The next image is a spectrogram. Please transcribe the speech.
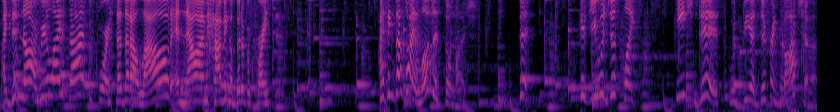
I did not realize that before I said that out loud, and now I'm having a bit of a crisis. I think that's why I love this so much. Because you would just like, each disc would be a different gacha.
